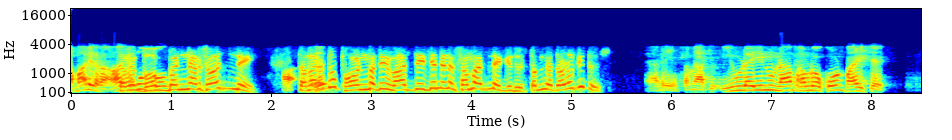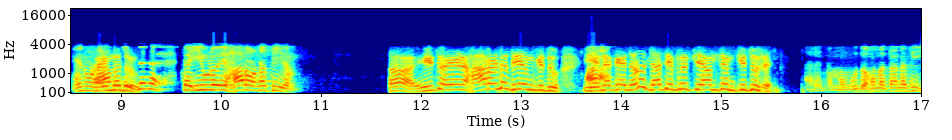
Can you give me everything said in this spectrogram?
અમારી તમે ભોગ બનનાર છો જ નહીં. તમારે તો ફોનમાંથી વાત થઈ છે ને એને સમાજને કીધું તમને થોડું કીધું અરે તમે આખું ઈવડે નું નામ આવડો કોણ ભાઈ છે? એનું નામ. છે ને કે ઈવડો હારો નથી એમ. હા એ તો એને હારો નથી એમ કીધું. એને કઈ થોડો જાતિ પ્રત્યે આમ તેમ કીધું છે. અરે તમે મુદ્દો સમજતા નથી.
